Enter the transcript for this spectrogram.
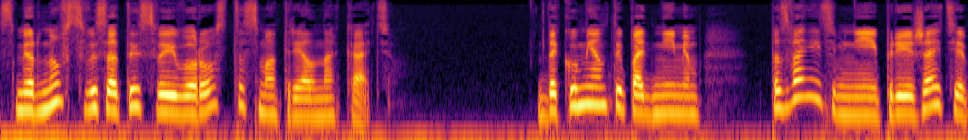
Смирнов с высоты своего роста смотрел на Катю. «Документы поднимем. Позвоните мне и приезжайте.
